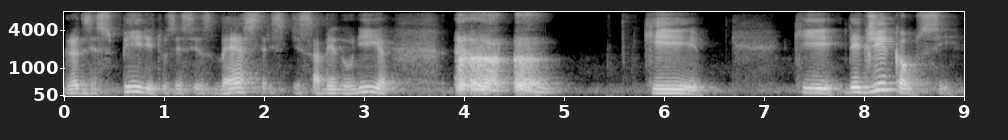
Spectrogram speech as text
grandes espíritos, esses mestres de sabedoria, que que dedicam-se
